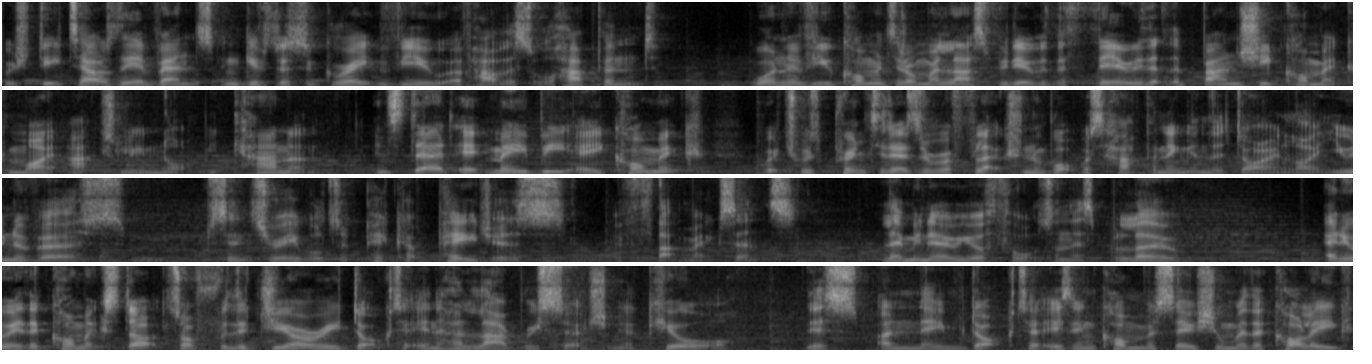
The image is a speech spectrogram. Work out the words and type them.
which details the events and gives us a great view of how this all happened. One of you commented on my last video with the theory that the Banshee comic might actually not be canon. Instead, it may be a comic which was printed as a reflection of what was happening in the Dying Light universe, since you're able to pick up pages, if that makes sense. Let me know your thoughts on this below. Anyway, the comic starts off with a GRE doctor in her lab researching a cure. This unnamed doctor is in conversation with a colleague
